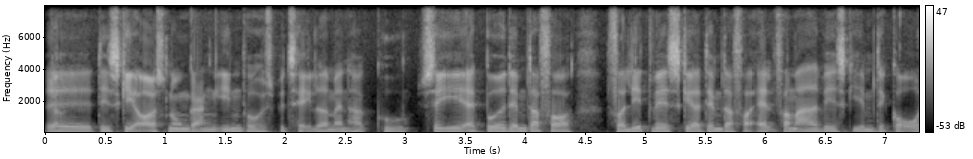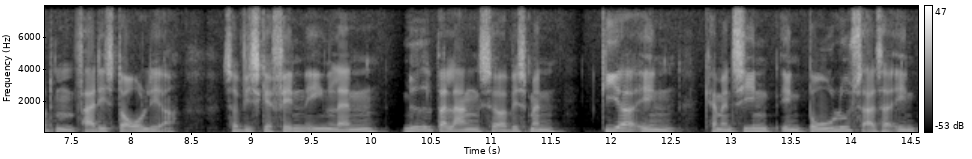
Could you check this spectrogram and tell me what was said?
Ja. Øh, det sker også nogle gange inde på hospitalet, at man har kunne se, at både dem, der får for lidt væske, og dem, der får alt for meget væske, jamen det går dem faktisk dårligere. Så vi skal finde en eller anden middelbalance, og hvis man giver en, kan man sige, en, en bolus, altså en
